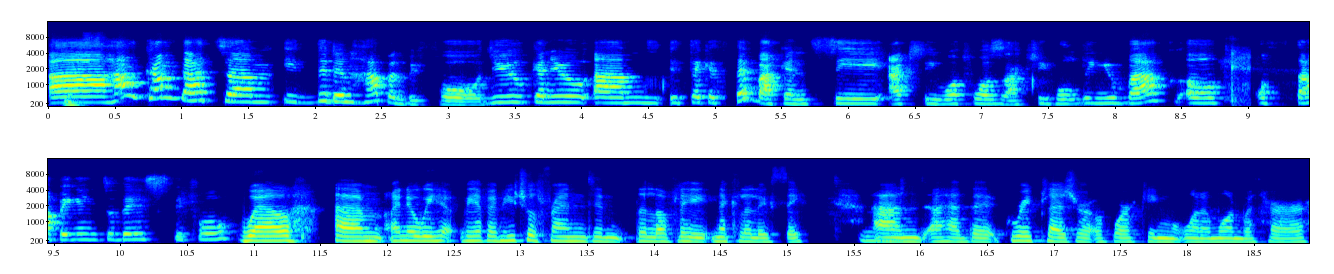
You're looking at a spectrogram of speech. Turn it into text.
Uh, how come that um, it didn't happen before? Do you can you um, take a step back and see actually what was actually holding you back or of tapping into this before? Well um, i know we, ha- we have a mutual friend in the lovely nicola lucy Mm. And I had the great pleasure of working one on one with her.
